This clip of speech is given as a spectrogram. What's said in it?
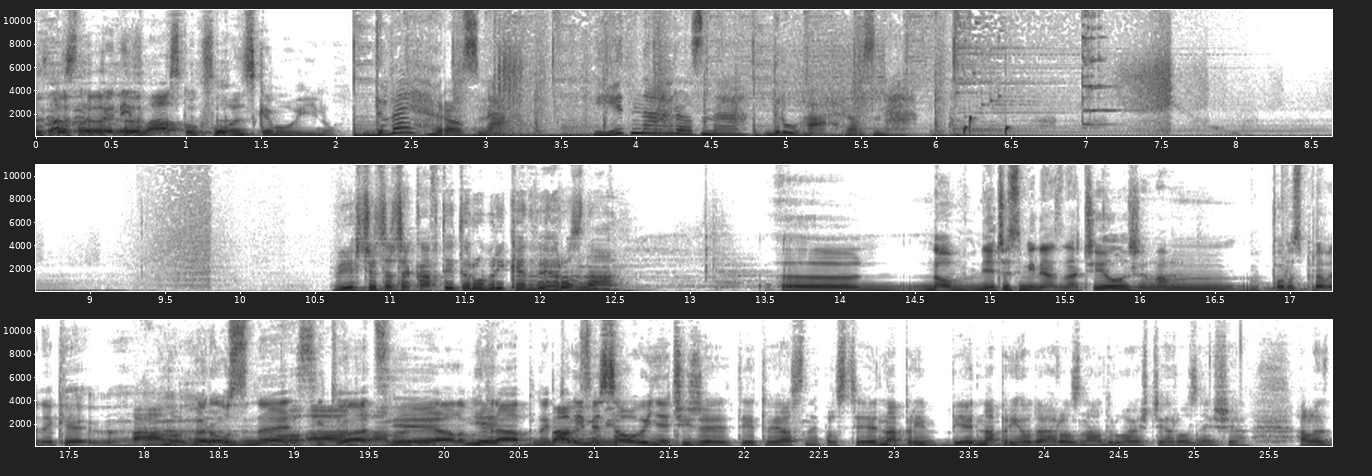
Zaslepený s láskou k slovenskému vínu. Dve hrozná. Jedna hrozná, druhá hrozná. Vieš, čo sa čaká v tejto rubrike Dve hrozná? Uh, no, niečo si mi naznačil, že mám porozprávať nejaké áno, hrozné áno, situácie áno, alebo je, trápne. Bavíme sa mi... o vine, čiže je to jasné. Proste jedna, prí, jedna príhoda hrozná, druhá ešte hroznejšia. Ale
